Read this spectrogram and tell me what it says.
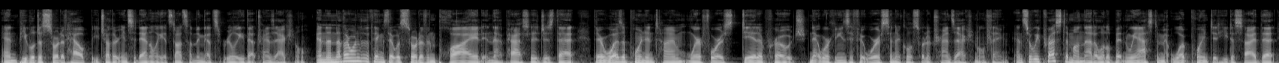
And people just sort of help each other incidentally. It's not something that's really that transactional. And another one of the things that was sort of implied in that passage is that there was a point in time where Forrest did approach networking as if it were a cynical sort of transactional thing. And so we pressed him on that a little bit and we asked him at what point did he decide that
